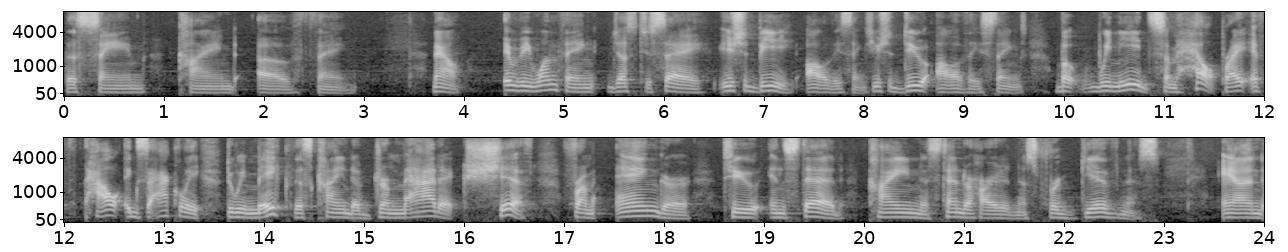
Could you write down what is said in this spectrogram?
the same kind of thing. Now, it would be one thing just to say, you should be all of these things, you should do all of these things, but we need some help, right? If how exactly do we make this kind of dramatic shift from anger to instead kindness, tenderheartedness, forgiveness? And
